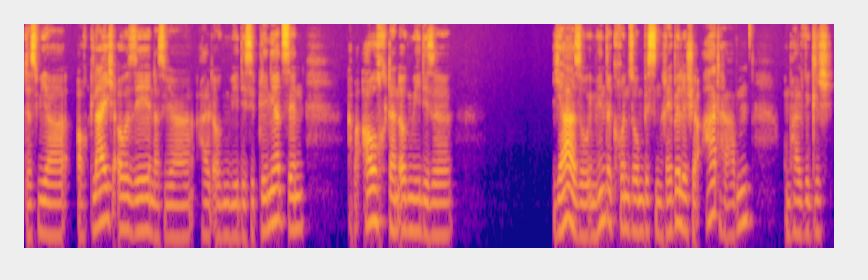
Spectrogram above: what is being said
dass wir auch gleich aussehen, dass wir halt irgendwie diszipliniert sind, aber auch dann irgendwie diese, ja, so im Hintergrund so ein bisschen rebellische Art haben, um halt wirklich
